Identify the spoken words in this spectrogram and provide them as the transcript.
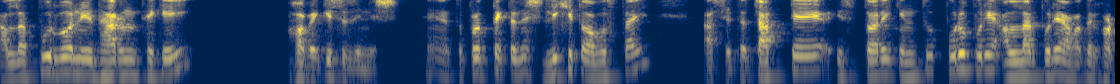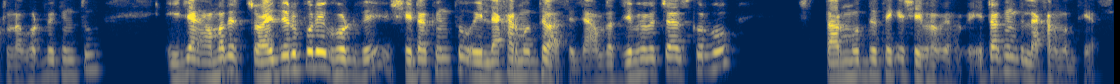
আল্লাহর পূর্ব নির্ধারণ থেকেই হবে কিছু জিনিস। হ্যাঁ তো প্রত্যেকটা জিনিস লিখিত অবস্থায় আছে। তো চারটে স্তরে কিন্তু পুরোপুরি আল্লাহর পরে আমাদের ঘটনা ঘটবে। কিন্তু এই যে আমাদের চয়েসের উপরে ঘটবে সেটা কিন্তু ওই লেখার মধ্যে আছে। যে আমরা যেভাবে চয়েস করব তার মধ্যে থেকে সেভাবে হবে। এটাও কিন্তু লেখার মধ্যে আছে।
